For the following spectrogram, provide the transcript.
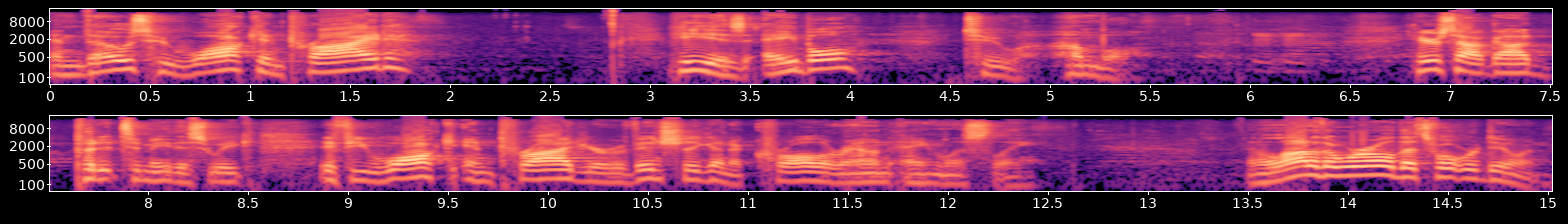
And those who walk in pride, he is able to humble. Here's how God put it to me this week. If you walk in pride, you're eventually going to crawl around aimlessly. And a lot of the world, that's what we're doing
